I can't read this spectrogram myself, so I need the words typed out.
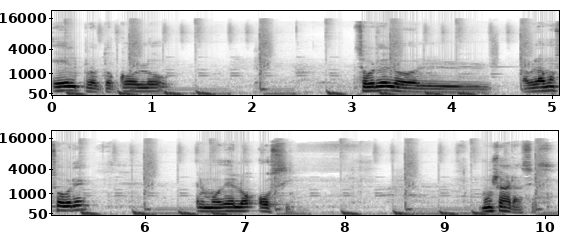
el protocolo, sobre lo, hablamos sobre el modelo OSI. Muchas gracias.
